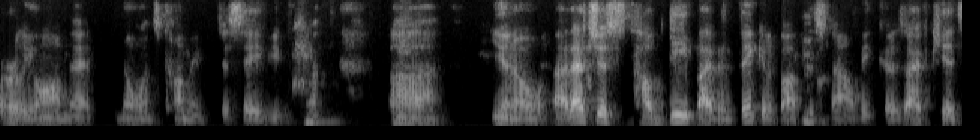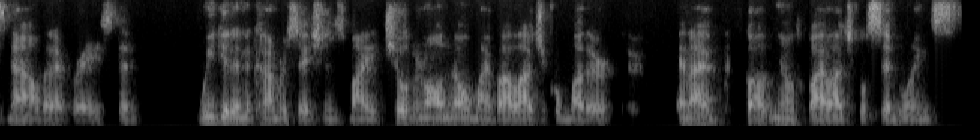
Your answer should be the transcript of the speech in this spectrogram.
early on that no one's coming to save you. uh, you know, uh, that's just how deep I've been thinking about this now because I have kids now that I've raised and we get into conversations. My children all know my biological mother and I've, got you know, biological siblings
